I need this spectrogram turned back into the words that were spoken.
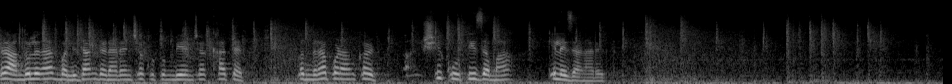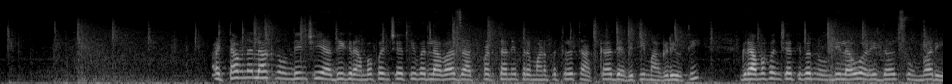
तर आंदोलनात बलिदान देणाऱ्यांच्या कुटुंबियांच्या खात्यात पंधरा पूर्णांक ऐंशी कोटी जमा केले जाणार आहेत. अठ्ठावन्न लाख नोंदींची यादी ग्रामपंचायतीवर लावा जात पडताळणी प्रमाणपत्र तात्काळ द्यावी ती मागणी होती. ग्रामपंचायतीवर नोंदी लावू आणि दर सोमवारी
